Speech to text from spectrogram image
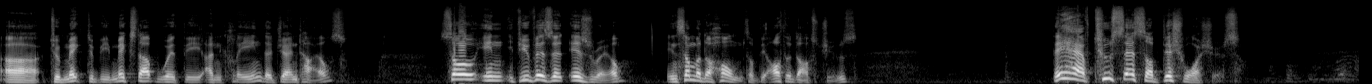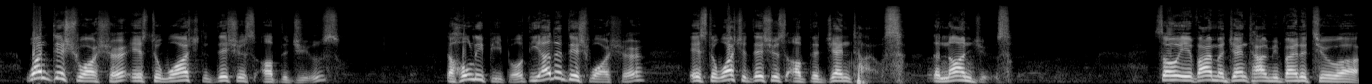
uh, to, make, to be mixed up with the unclean, the Gentiles. So, in, if you visit Israel, in some of the homes of the Orthodox Jews, they have two sets of dishwashers. One dishwasher is to wash the dishes of the Jews, the holy people. The other dishwasher is to wash the dishes of the Gentiles, the non Jews. So if I'm a Gentile, I'm invited to, uh,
